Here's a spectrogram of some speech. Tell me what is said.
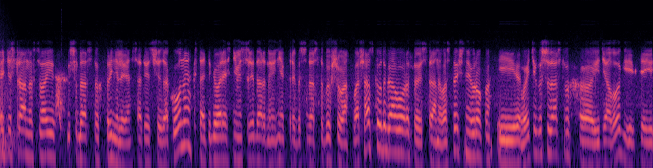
Эти страны в своих государствах приняли соответствующие законы. Кстати говоря, с ними солидарны некоторые государства бывшего Варшавского договора, то есть страны Восточной Европы. И в этих государствах э, идеологии, все ее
